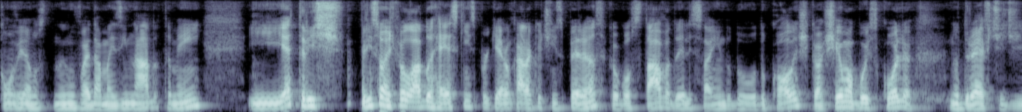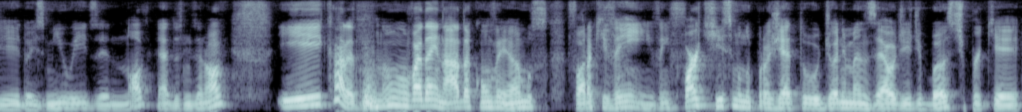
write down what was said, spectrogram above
convenhamos, não vai dar mais em nada também. E é triste, principalmente pelo lado do Haskins, porque era um cara que eu tinha esperança, que eu gostava dele saindo do, do college, que eu achei uma boa escolha no draft de 2019, é, 2019. E, cara, não, vai dar em nada, convenhamos. Fora que vem, vem fortíssimo no projeto Johnny Manziel de, de Bust, porque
